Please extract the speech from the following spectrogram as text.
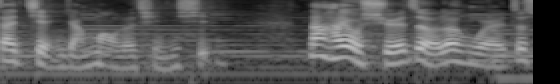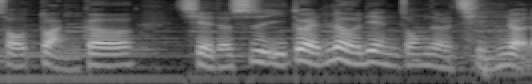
在剪羊毛的情形。那还有学者认为，这首短歌写的是一对热恋中的情人，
